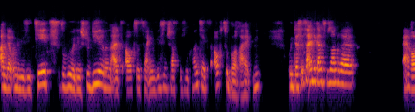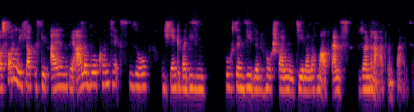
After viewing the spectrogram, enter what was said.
an der Universität sowohl den Studierenden als auch sozusagen im wissenschaftlichen Kontext aufzubereiten. Und das ist eine ganz besondere Herausforderung. Ich glaube, das geht allen Reallabor-Kontexten so. Und ich denke, bei diesem hochsensiblen, hochspannenden Thema nochmal auf ganz besondere Art und Weise.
